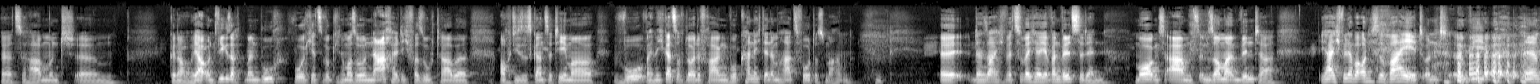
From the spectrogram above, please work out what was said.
äh, zu haben. Und ähm, genau, ja, und wie gesagt, mein Buch, wo ich jetzt wirklich nochmal so nachhaltig versucht habe, auch dieses ganze Thema, wo, weil mich ganz oft Leute fragen, wo kann ich denn im Harz Fotos machen? Hm. Äh, dann sage ich, zu welcher, wann willst du denn? Morgens, abends, im Sommer, im Winter ja, ich will aber auch nicht so weit und irgendwie, äh, ne?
